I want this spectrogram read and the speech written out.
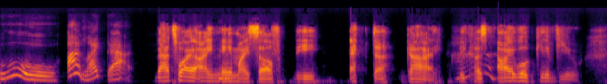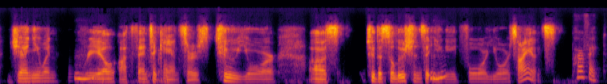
Ooh, I like that. That's why I name mm-hmm. myself the Ekta guy because ah. I will give you genuine, mm-hmm. real, authentic answers to your uh, to the solutions that mm-hmm. you need for your science. Perfect.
